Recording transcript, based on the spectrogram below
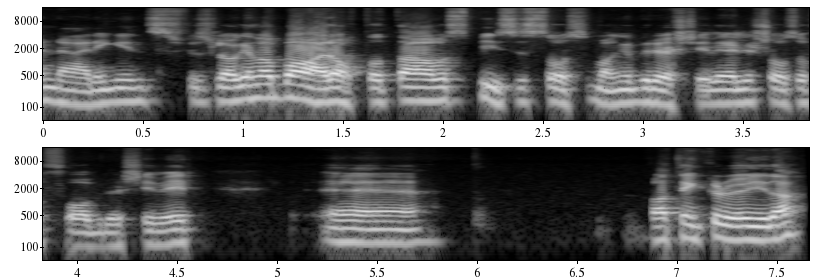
ernæringsfysiologen var bare opptatt av å spise så og så mange brødskiver, eller så og så få brødskiver. Eh, hva tenker du, Ida?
